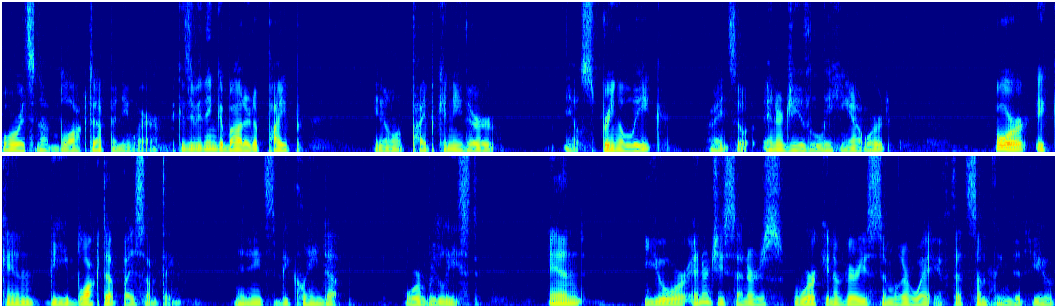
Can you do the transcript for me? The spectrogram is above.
or it's not blocked up anywhere. Because if you think about it, a pipe, you know, a pipe can either, you know, spring a leak, right? So energy is leaking outward, or it can be blocked up by something. and it needs to be cleaned up or released. And your energy centers work in a very similar way. If that's something that you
